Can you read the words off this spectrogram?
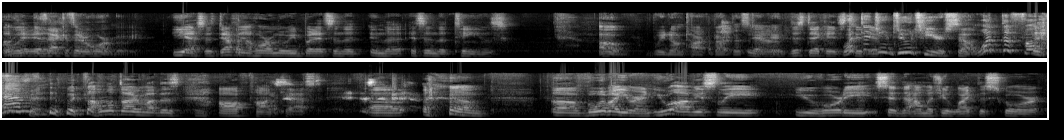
Okay, is yeah. that considered a horror movie? Yes, it's definitely a horror movie, but it's in the in the it's in the teens. Oh, we don't talk about this You know, decade. this decade's what too did new. you do to yourself? What the fuck happened? we'll talk about this off podcast. Uh, um, uh, but what about you, Aaron? You obviously you've already said that how much you like the score.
